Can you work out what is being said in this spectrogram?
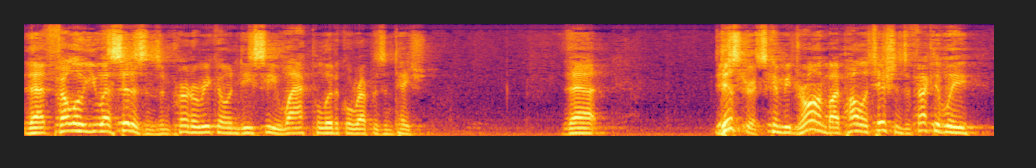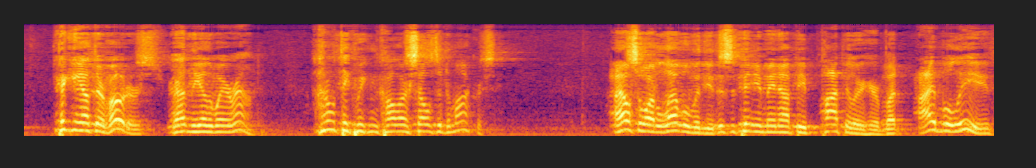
that fellow U.S. citizens in Puerto Rico and D.C. lack political representation, that districts can be drawn by politicians effectively picking out their voters rather than the other way around. I don't think we can call ourselves a democracy. I also want to level with you. This opinion may not be popular here, but I believe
